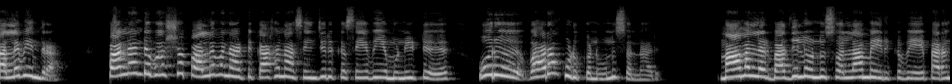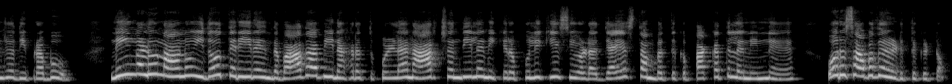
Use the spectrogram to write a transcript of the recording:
பல்லவேந்திரா பன்னெண்டு வருஷம் பல்லவ நாட்டுக்காக நான் செஞ்சிருக்க சேவையை முன்னிட்டு ஒரு வரம் கொடுக்கணும்னு சொன்னாரு. மாமல்லர் பதில் ஒன்னும் சொல்லாம இருக்கவே பரஞ்சோதி பிரபு நீங்களும் நானும் இதோ தெரியிற இந்த வாதாபி நகரத்துக்குள்ள நார்ச்சந்தியில நிக்கிற புலிகேசியோட ஜெயஸ்தம்பத்துக்கு பக்கத்துல நின்னு ஒரு சபதம் எடுத்துக்கிட்டோம்.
